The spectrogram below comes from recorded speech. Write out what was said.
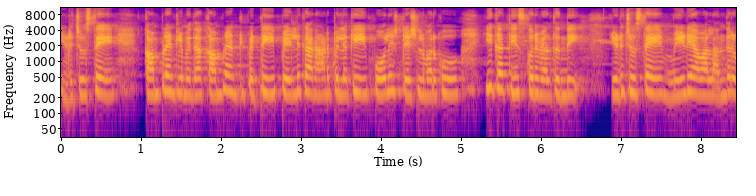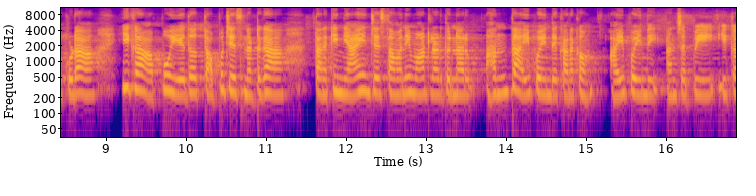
ఇటు చూస్తే కంప్లైంట్ల మీద కంప్లైంట్లు పెట్టి పెళ్ళి కాని ఆడపిల్లకి పోలీస్ స్టేషన్ వరకు ఇక తీసుకొని వెళ్తుంది. ఇటు చూస్తే మీడియా వాళ్ళందరూ కూడా ఇక అప్పు ఏదో తప్పు చేసినట్టుగా తనకి న్యాయం చేస్తామని మాట్లాడుతున్నారు. అంతా అయిపోయింది కనకం. అయిపోయింది అని చెప్పి ఇక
